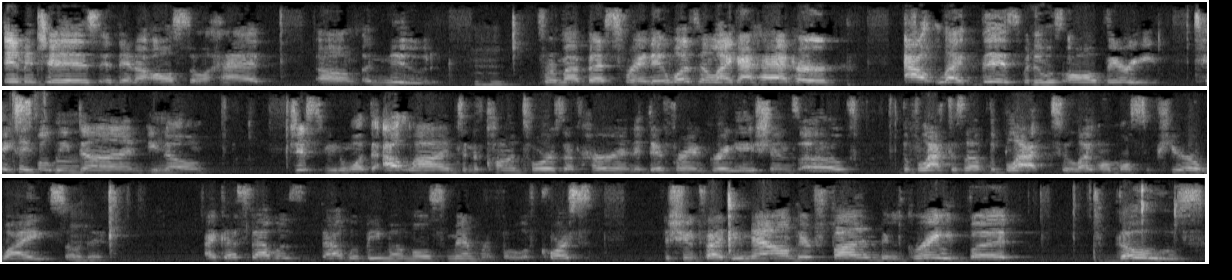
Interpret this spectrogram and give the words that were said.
images, and then I also had um, a nude Mhm. for my best friend. It wasn't like I had her out like this, but it was all very tastefully Tasteful. done. You Yeah. know, just you know what the outlines and the contours of her and the different gradations of the black blackest of the black to like almost a pure white. So Mhm. that I guess that was that would be my most memorable. Of course, the shoots I do now they're fun, they're great, but those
